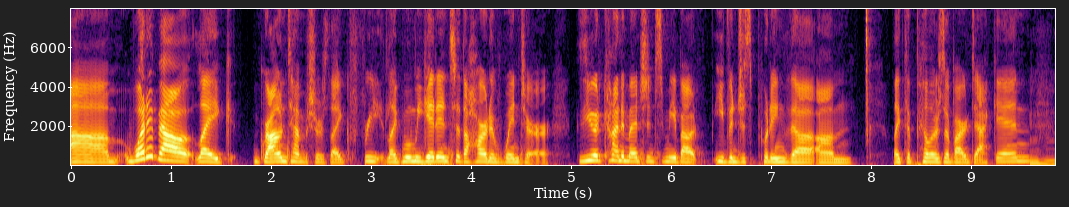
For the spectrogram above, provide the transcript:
Um. What about like ground temperatures, like free, like when we get into the heart of winter? Because you had kind of mentioned to me about even just putting the um, like the pillars of our deck in, hmm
